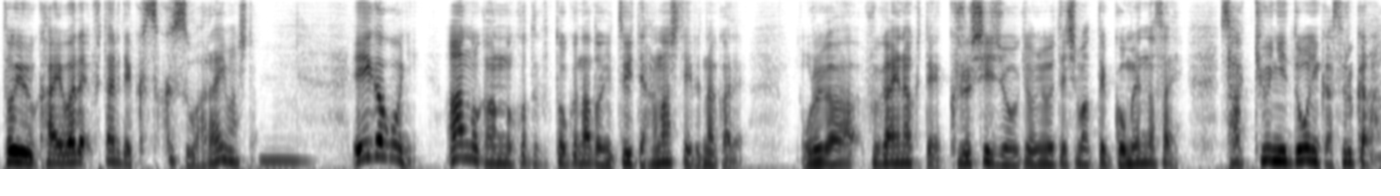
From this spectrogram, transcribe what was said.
という会話で2人でクスクス笑いました、映画後に庵野監督などについて話している中で俺が不甲斐なくて苦しい状況に置いてしまってごめんなさい。早急にどうにかするから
